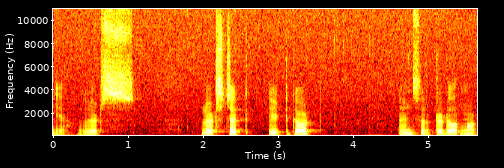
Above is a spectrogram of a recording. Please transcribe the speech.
Yeah let's let's check it got inserted or not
